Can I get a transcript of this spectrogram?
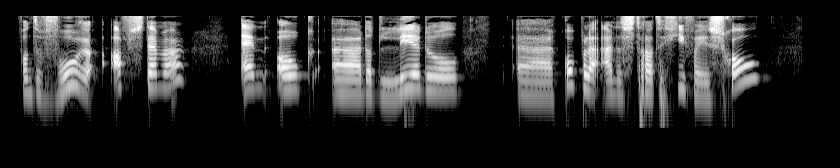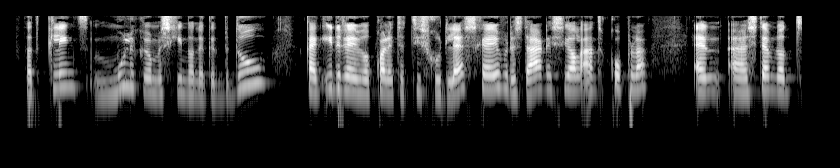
van tevoren afstemmen. En ook dat leerdoel koppelen aan de strategie van je school. Dat klinkt moeilijker misschien dan ik het bedoel. Kijk, iedereen wil kwalitatief goed lesgeven, dus daar is hij al aan te koppelen. En uh, stem dat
